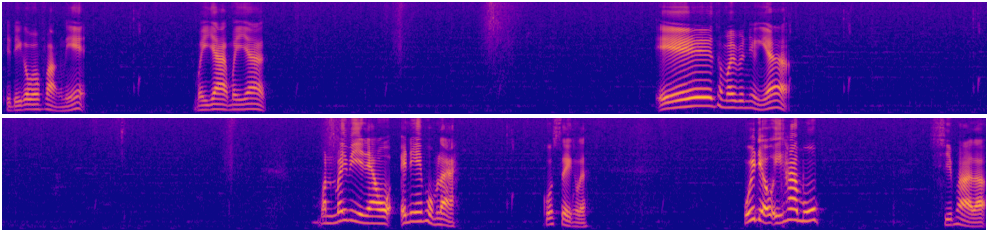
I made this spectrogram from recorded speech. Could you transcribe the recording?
ทีนี้ก็มาฝั่งนี้ ไม่ยากไม่ยาก เอ๊ะทำไมเป็นอย่างเงี้ย มันไม่มีแนวไอ้นี่ให้ผมแหละโคตรเซ็งเลย อุ้ยเดี๋ยวอีกห้ามูฟชิบหายแล้ว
